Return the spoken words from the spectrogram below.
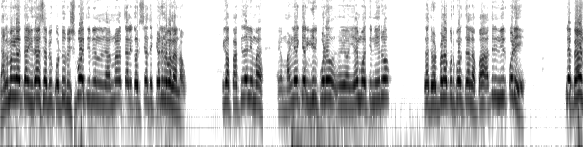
ನೆಲಮಂಗಲ ತಾ ವಿಧಾನಸಭೆ ಕೊಟ್ಟು ಋಷಭಾವತಿ ನೆಲಮಂಗಲ ತಾಲೂಕು ಅರ್ಜಿ ಅಂತ ಕೇಳಿರಲ್ವಲ್ಲ ನಾವು? ಈಗ ಪಕ್ಕದಲ್ಲಿ ಮ, ಮಣ್ಣೇಕೆರೆ ನೀರು ಕೊಡು ಏಮೋತಿ ನೀರು ಈಗ ದೊಡ್ಡಬಳ್ಳಾಪುರಕ್ಕೆ ಹೋಗ್ತಾಯಿಲ್ಲಪ್ಪ ಅದ್ರಿಂದ ನೀರು ಕೊಡಿ. ಇಲ್ಲ ಬೇಡ.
